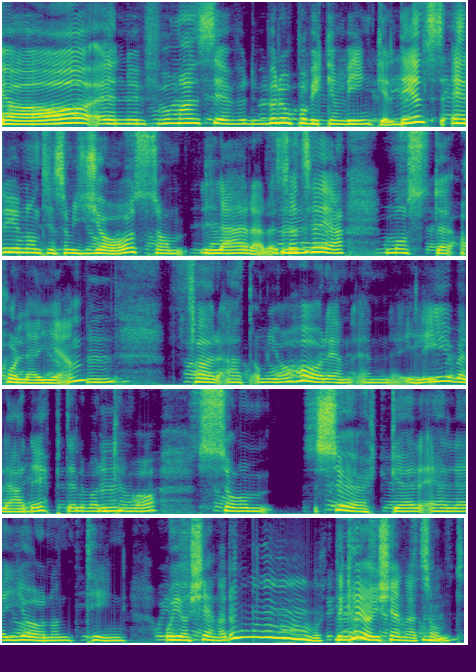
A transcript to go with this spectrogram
ja, eh, nu får man se, det beror på vilken vinkel. Dels är det ju någonting som jag som lärare så att mm. säga måste hålla igen. Mm. För att om jag har en, en elev eller adept eller vad det mm. kan vara som söker eller gör någonting och jag känner, mm, det kan jag ju känna ett sånt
